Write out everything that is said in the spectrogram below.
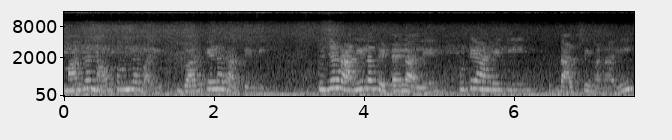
माझं नाव कमलाबाई द्वारकेला राहते मी. तुझ्या राणीला भेटायला आले. कुठे आहे ती? दासी म्हणाली.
